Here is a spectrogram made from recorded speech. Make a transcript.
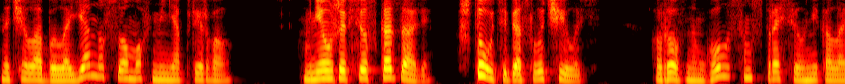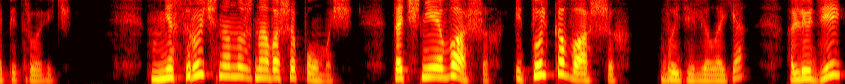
Начала была я, но Сомов меня прервал. «Мне уже все сказали. Что у тебя случилось?» Ровным голосом спросил Николай Петрович. «Мне срочно нужна ваша помощь. Точнее, ваших, и только ваших», выделила я, людей,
